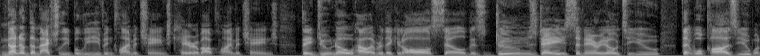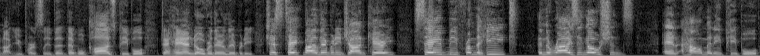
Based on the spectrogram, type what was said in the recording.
None of them actually believe in climate change, care about climate change. They do know, however, they can all sell this doomsday scenario to you that will cause you, well, not you personally, that, that will cause people to hand over their liberty. Just take my liberty, John Kerry. Save me from the heat and the rising oceans. And how many people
